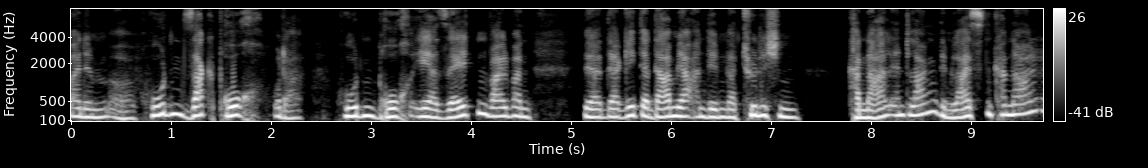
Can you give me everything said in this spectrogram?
bei dem äh, Hodensackbruch oder Hodenbruch eher selten, weil man, der, der geht der Darm ja an dem natürlichen Kanal entlang, dem Leistenkanal,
